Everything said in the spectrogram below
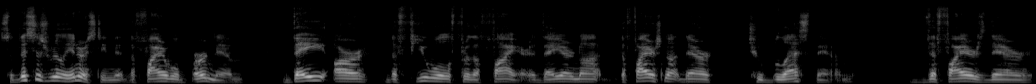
So this is really interesting that the fire will burn them. They are the fuel for the fire. They are not the fire's not there to bless them. The fire's there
